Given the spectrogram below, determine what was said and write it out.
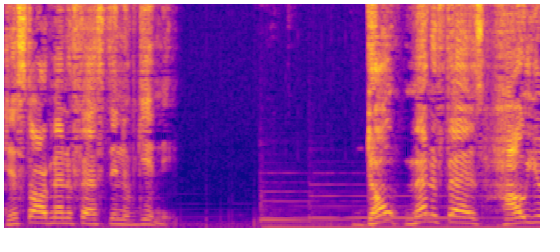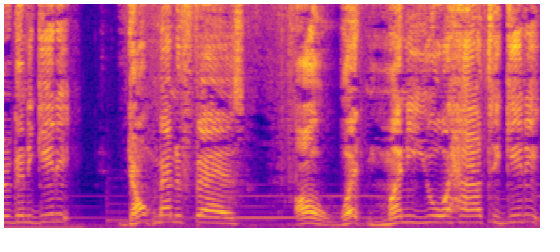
Just start manifesting of getting it. Don't manifest how you're going to get it. Don't manifest, oh, what money you'll have to get it.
